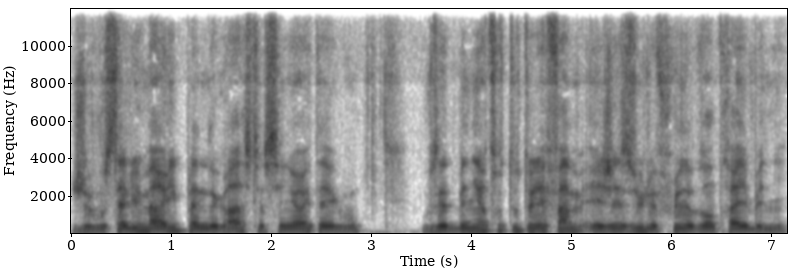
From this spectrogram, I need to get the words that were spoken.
Je vous salue Marie, pleine de grâce, le Seigneur est avec vous. Vous êtes bénie entre toutes les femmes, et Jésus, le fruit de vos entrailles, est béni.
